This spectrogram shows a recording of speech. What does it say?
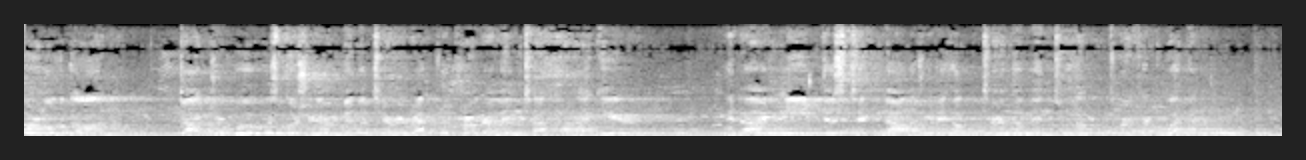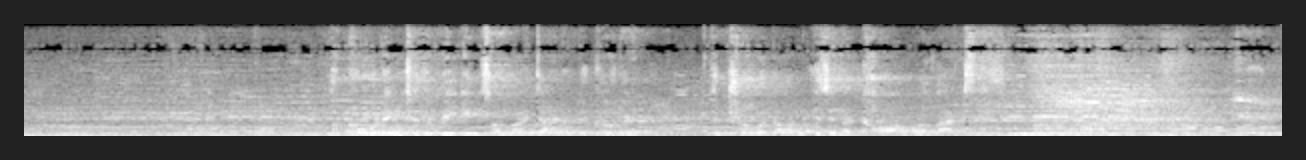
World gone, Dr. Wu is pushing our military raptor program into high gear. And I need this technology to help turn them into the perfect weapon. According to the readings on my Dino Decoder, the Troodon is in a calm, relaxed... You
